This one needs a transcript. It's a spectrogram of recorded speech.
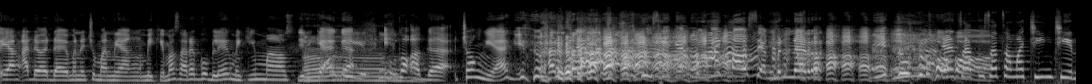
yang ada diamondnya cuman yang Mickey Mouse, ada gue beli yang Mickey Mouse. Jadi kayak Oh, agak, gitu. ih kok agak cong ya gitu. Harusnya Minnie Mouse yang bener gitu. Dan satu set sama cincin.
